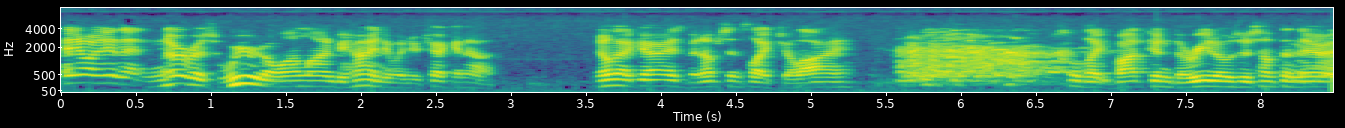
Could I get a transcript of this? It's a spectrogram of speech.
And you hear that nervous weirdo online behind you when you're checking out. You know that guy has been up since like July? Smells like vodka and Doritos or something there.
